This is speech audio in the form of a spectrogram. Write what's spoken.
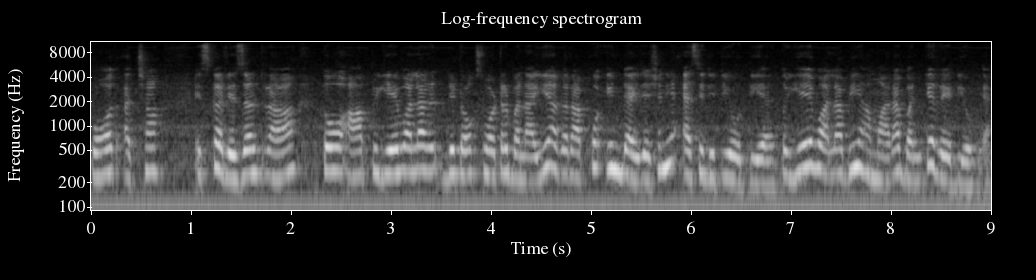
बहुत अच्छा इसका रिज़ल्ट रहा तो आप ये वाला डिटॉक्स वाटर बनाइए, अगर आपको इनडाइजेशन या एसिडिटी होती है तो ये वाला भी हमारा बन के रेडी हो गया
